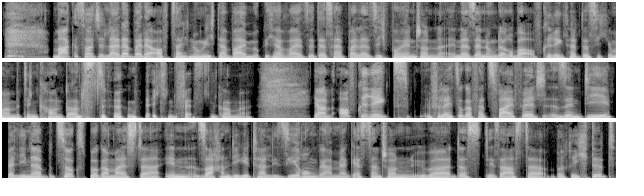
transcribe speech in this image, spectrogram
Marc ist heute leider bei der Aufzeichnung nicht dabei, möglicherweise deshalb, weil er sich vorhin schon in der Sendung darüber aufgeregt hat, dass ich immer mit den Countdowns zu irgendwelchen Festen komme. Ja, und aufgeregt, vielleicht sogar verzweifelt, sind die Berliner Bezirksbürgermeister in Sachen Digitalisierung. Wir haben ja gestern schon über das Desaster berichtet.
